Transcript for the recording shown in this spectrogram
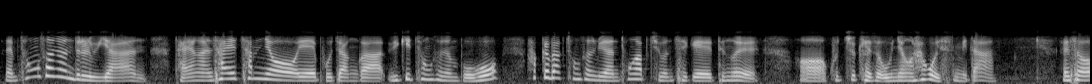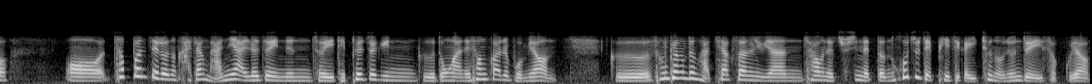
그다음 청소년들을 위한 다양한 사회 참여의 보장과 위기 청소년 보호, 학교 밖 청소년을 위한 통합 지원 체계 등을 어, 구축해서 운영을 하고 있습니다. 그래서 어, 첫 번째로는 가장 많이 알려져 있는 저희 대표적인 그 동안의 성과를 보면 그 성평등 가치 확산을 위한 차원에서 추진했던 호주 대폐지가 2005년도에 있었고요.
